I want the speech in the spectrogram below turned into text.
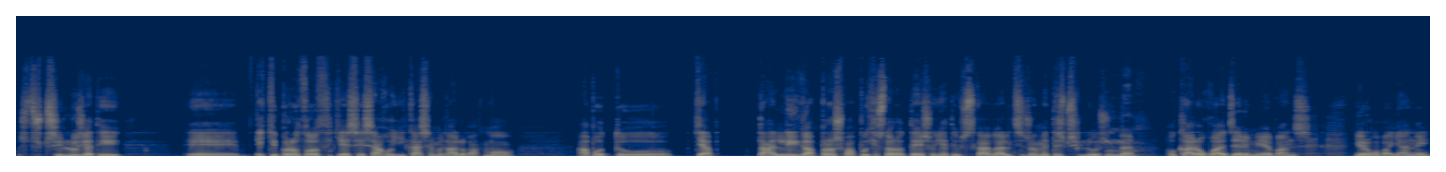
στους ψηλούς γιατί ε, εκεί προδόθηκε σε εισαγωγικά σε μεγάλο βαθμό από το, και από τα λίγα πρόσωπα που είχε στο rotation γιατί ουσιαστικά βγάλει τη σεζόν με τρεις ψηλούς Ναι. ο Κάρο White, Τζέρεμι Evans, Γιώργο Παπαγιάννη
